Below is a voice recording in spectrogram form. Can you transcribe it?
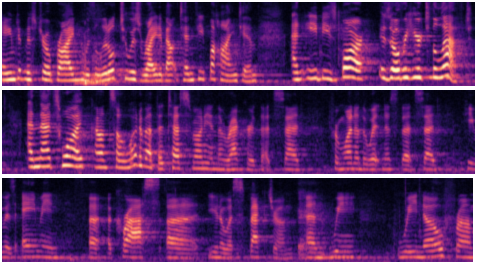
aimed at Mr. O'Brien, who was a little to his right, about 10 feet behind him, and E.B.'s bar is over here to the left. And that's why, Counsel, what about the testimony in the record that said, from one of the witnesses that said he was aiming uh, across, uh, you know, a spectrum? And we, we know from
